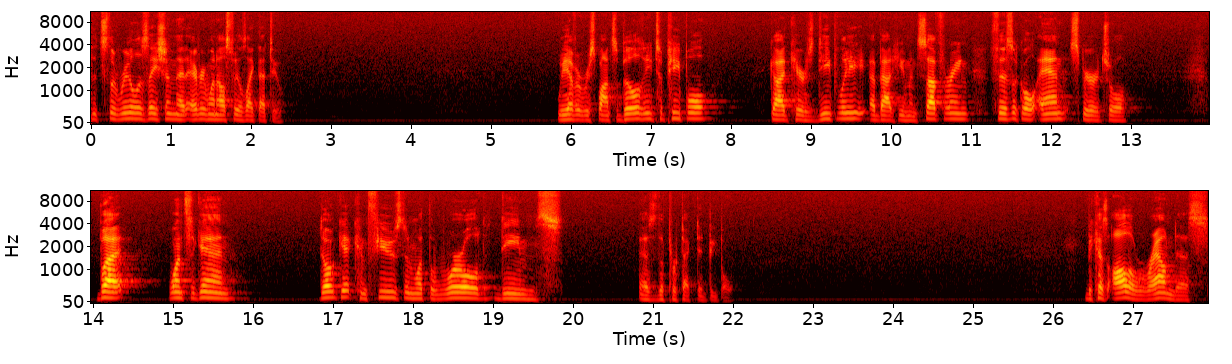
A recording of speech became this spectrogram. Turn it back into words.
it's the realization that everyone else feels like that too. We have a responsibility to people. God cares deeply about human suffering, physical and spiritual. But once again, don't get confused in what the world deems as the protected people. Because all around us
